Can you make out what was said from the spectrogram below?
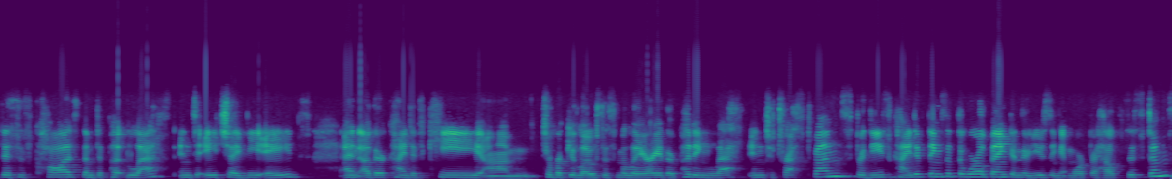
This has caused them to put less into HIV/AIDS and other kind of key um, tuberculosis, malaria. They're putting less into trust funds for these kind of things at the World Bank, and they're using it more for health systems.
